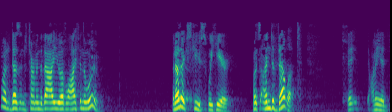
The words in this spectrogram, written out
Well, it doesn't determine the value of life in the womb. Another excuse we hear, well, it's undeveloped. It, I mean, it,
